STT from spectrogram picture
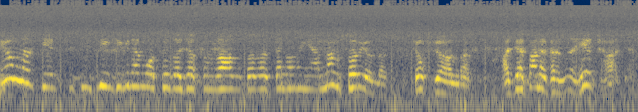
Diyorlar ki bir dibine mi oturacaksın rabıtada sen onun yanına mı soruyorlar. Çok suallar. Hacetan Efendi'ne hiç hacet.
